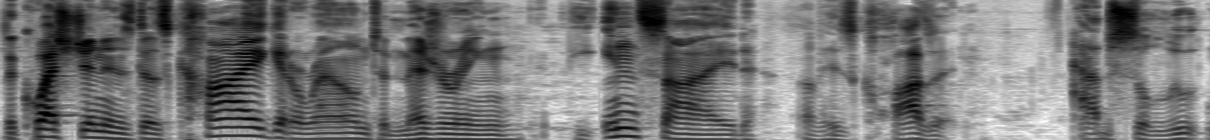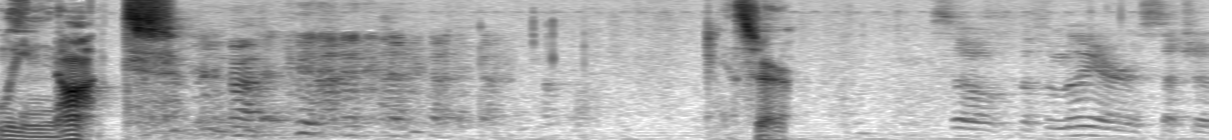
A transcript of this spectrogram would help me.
The question is Does Kai get around to measuring the inside of his closet? Absolutely not. yes, sir. So, The Familiar is such a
